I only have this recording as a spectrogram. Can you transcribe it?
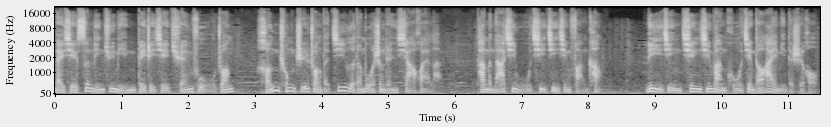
那些森林居民被这些全副武装、横冲直撞的饥饿的陌生人吓坏了，他们拿起武器进行反抗。历尽千辛万苦见到艾敏的时候，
